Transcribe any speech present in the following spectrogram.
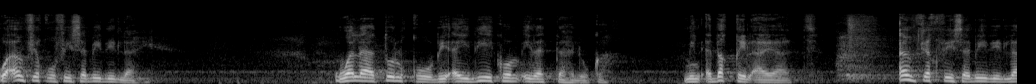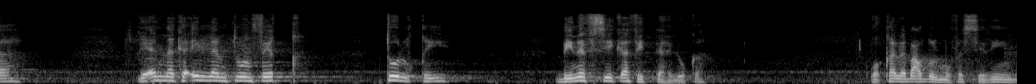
وأنفقوا في سبيل الله. ولا تلقوا بأيديكم إلى التهلكة. من أدق الآيات. أنفق في سبيل الله لأنك إن لم تنفق تلقي بنفسك في التهلكة. وقال بعض المفسرين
